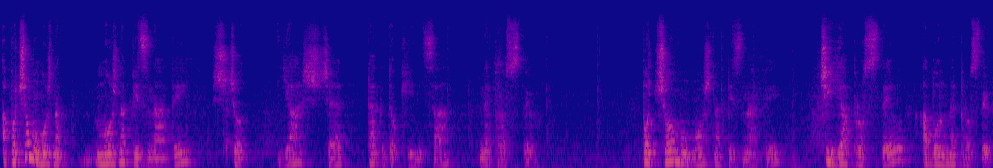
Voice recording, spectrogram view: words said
А по чому можна, можна пізнати, що я ще так до кінця не простив? По чому можна пізнати, чи я простив або не простив?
